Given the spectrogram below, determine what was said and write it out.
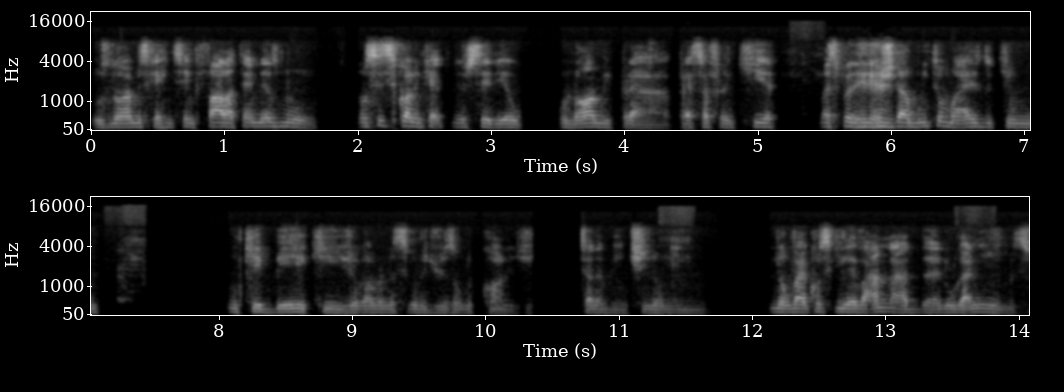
Os nomes que a gente sempre fala, até mesmo, não sei se Colin Kaepernick seria o, o nome para essa franquia, mas poderia ajudar muito mais do que um, um QB que jogava na segunda divisão do college. Sinceramente, não, não vai conseguir levar nada lugar nenhum. Assim.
